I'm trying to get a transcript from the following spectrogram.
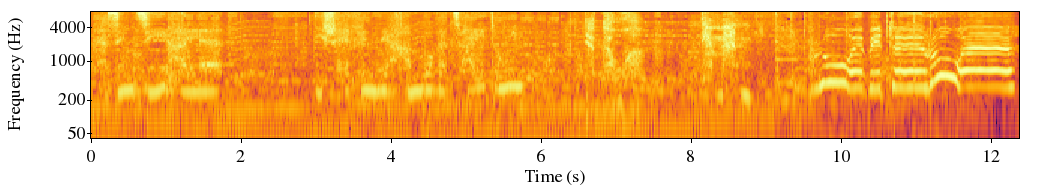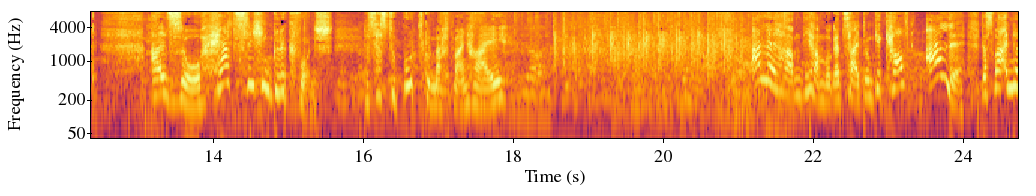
Da sind sie alle. Die Chefin der Hamburger Zeitung. Der Taucher. Der Mann. Ruhe bitte, Ruhe! Also, herzlichen Glückwunsch. Das hast du gut gemacht, mein Hai. Alle haben die Hamburger Zeitung gekauft. Alle. Das war eine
